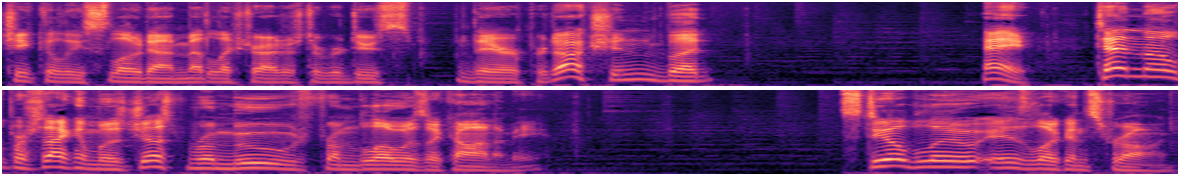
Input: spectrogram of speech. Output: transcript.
cheekily slow down metal extractors to reduce their production, but hey, 10 mil per second was just removed from Bloa's economy. Steel Blue is looking strong.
